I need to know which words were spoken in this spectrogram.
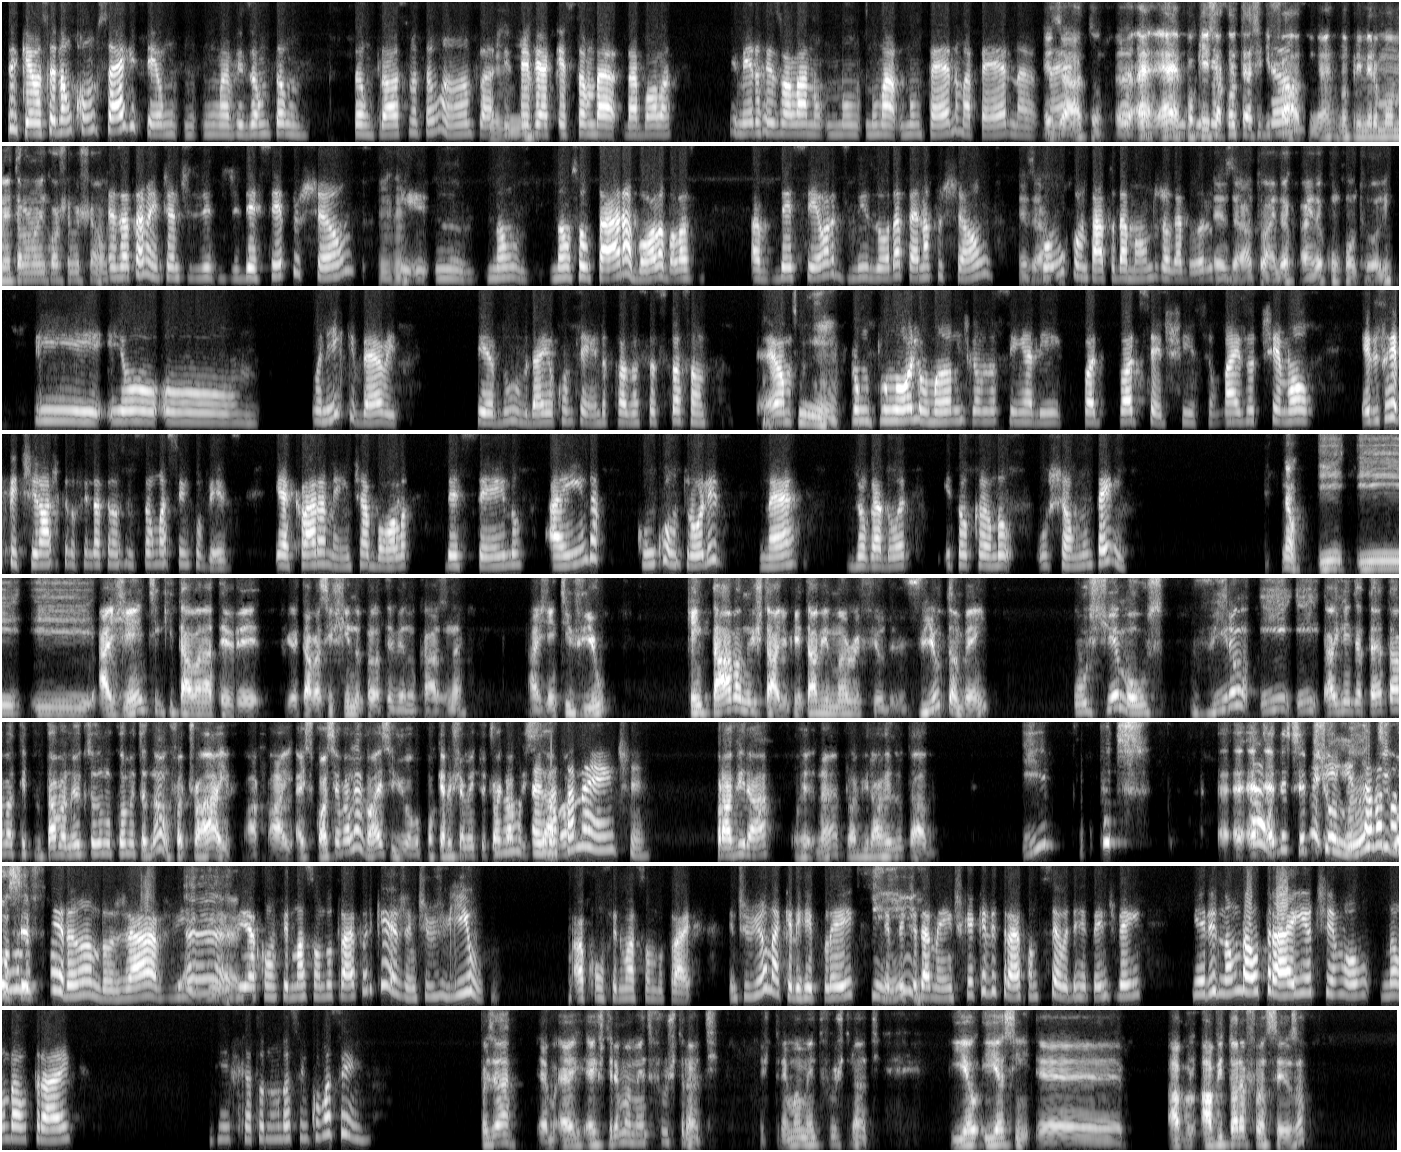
Porque você não consegue ter um, uma visão tão, tão próxima, tão ampla. E teve a questão da, da bola primeiro resvalar num, numa, num pé, numa perna. Né? Exato. Né? É, é, porque isso acontece de fato, né? No primeiro momento ela não encosta no chão. Exatamente, antes de, de descer para o chão uhum. e não, não soltar a bola, a bola desceu, ela deslizou da perna para o chão Exato. com o contato da mão do jogador. Exato, ainda, ainda com controle. E, e o, o, o Nick Berry ter dúvida, aí eu compreendo por causa dessa situação é para um, um, olho humano, digamos assim, ali pode, pode ser difícil, mas o Timon, eles repetiram, acho que no fim da transmissão, umas cinco vezes. E é claramente a bola descendo, ainda com controle, né, jogador, e tocando o chão, não tem. Não, e, e, e a gente que estava na TV, eu estava assistindo pela TV no caso, né? A gente viu quem estava no estádio, quem estava em Murrayfield, viu também. Os TMOs viram e, e a gente até estava tipo, tava meio que todo mundo comentando, não, foi try, a, a, a Escócia vai levar esse jogo, porque era justamente o try que ela precisava exatamente para virar, né, para virar o resultado. E, putz, é, é, é, é decepcionante você esperando já vi, é. vi, a confirmação do try, porque a gente viu a confirmação do try. A gente viu naquele replay Sim. repetidamente o que aquele try aconteceu. E de repente vem e ele não dá o try e o Timo não dá o try. E fica todo mundo assim, como assim? Pois é, é, é, é extremamente frustrante. extremamente frustrante. E, eu, e assim, é, a, a vitória francesa,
